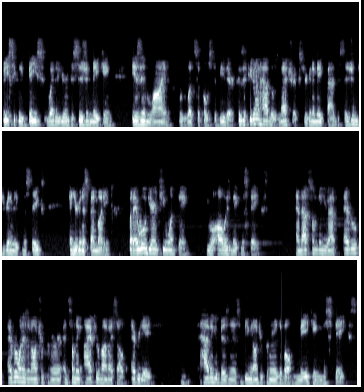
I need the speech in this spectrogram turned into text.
basically base whether your decision making is in line with what's supposed to be there. Because if you don't have those metrics, you're going to make bad decisions, you're going to make mistakes, and you're going to spend money. But I will guarantee you one thing: you will always make mistakes, and that's something you have. Every everyone is an entrepreneur, and something I have to remind myself every day. Having a business, being an entrepreneur is about making mistakes,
